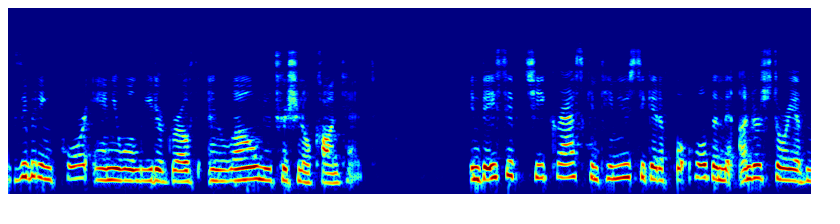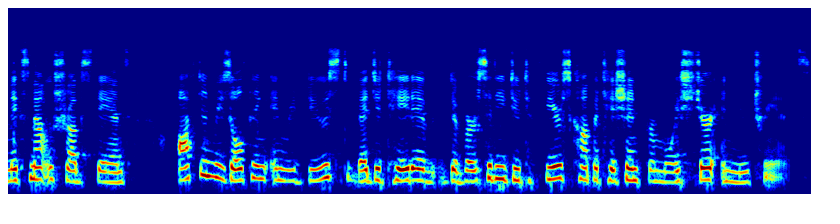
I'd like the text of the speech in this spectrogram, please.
exhibiting poor annual leader growth and low nutritional content. Invasive cheatgrass continues to get a foothold in the understory of mixed mountain shrub stands, often resulting in reduced vegetative diversity due to fierce competition for moisture and nutrients.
